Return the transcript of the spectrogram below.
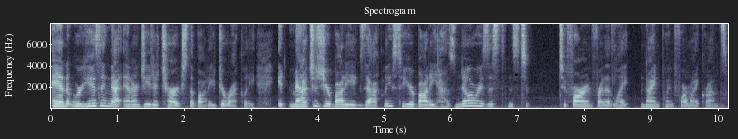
And we're using that energy to charge the body directly. It matches your body exactly so your body has no resistance to, to far infrared light 9.4 microns.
